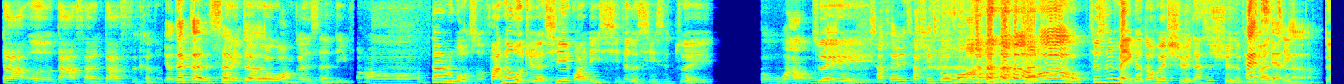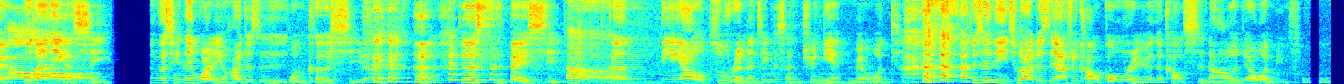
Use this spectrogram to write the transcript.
大二、大三、大四可能有在更深的，会往更深的地方。哦。但如果说，反正我觉得企业管理系这个系是最，哦哇，最小心小心说话，哇，就是每个都会学，但是学的不专精，对，不专精的系。那个行政管理的话，就是文科系了，就是死背系，嗯跟你要有助人的精神去念没有问题。就是你出来就是要去考公务人员的考试，然后要为民服务。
